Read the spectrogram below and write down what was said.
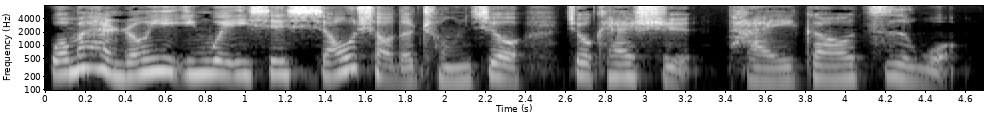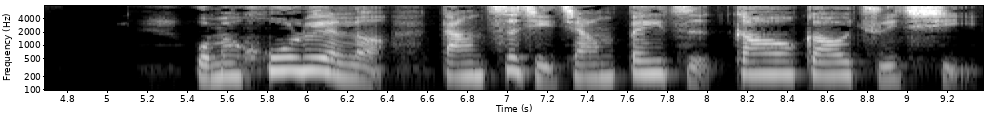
我们很容易因为一些小小的成就就开始抬高自我。我们忽略了，当自己将杯子高高举起，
